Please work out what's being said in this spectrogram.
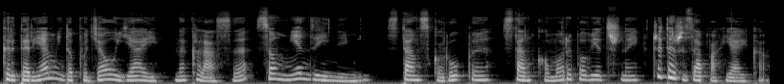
Kryteriami do podziału jaj na klasy są m.in. stan skorupy, stan komory powietrznej czy też zapach jajka.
